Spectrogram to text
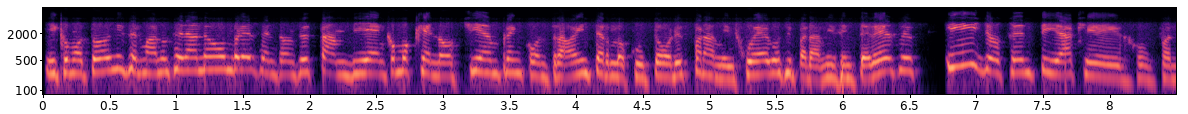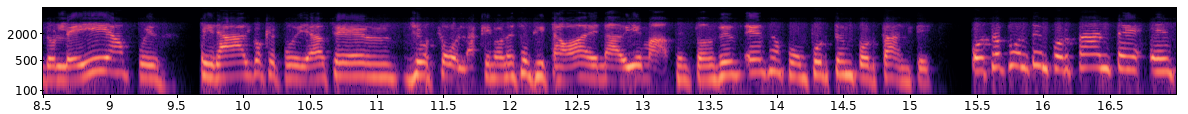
Y como todos mis hermanos eran hombres, entonces también como que no siempre encontraba interlocutores para mis juegos y para mis intereses. Y yo sentía que cuando leía, pues era algo que podía hacer yo sola, que no necesitaba de nadie más. Entonces, eso fue un punto importante. Otro punto importante es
